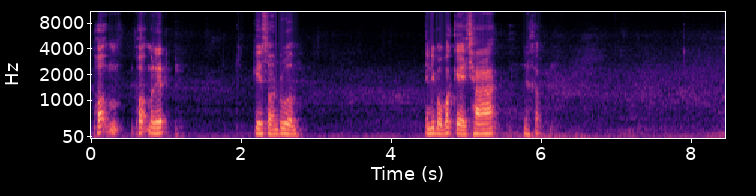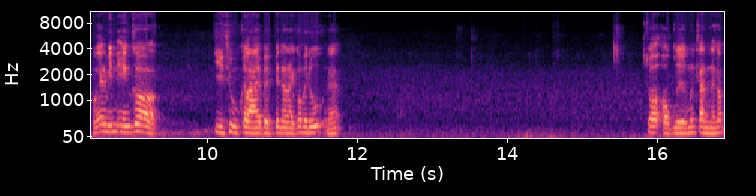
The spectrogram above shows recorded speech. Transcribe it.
เพาะเพาะเมล็ด เกสรรวม อันนี้บอกว่าแก่ช้านะครับ ของแอดมินเองก็ G2 กลายไปเป็นอะไรก็ไม่รู้นะ ก็ออกเหลืองเหมือนกันนะครับ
